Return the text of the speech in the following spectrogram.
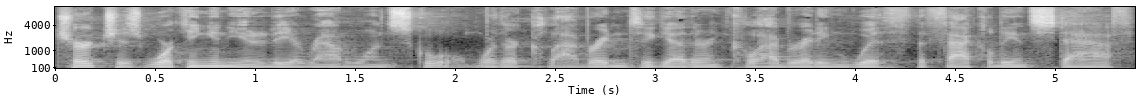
churches working in unity around one school where they're collaborating together and collaborating with the faculty and staff?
